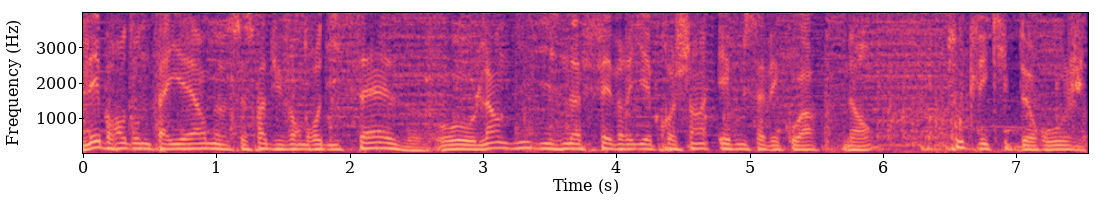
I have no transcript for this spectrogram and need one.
Les Brandons de Payerne, ce sera du vendredi 16 au lundi 19 février prochain. Et vous savez quoi? Non. Toute l'équipe de Rouge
